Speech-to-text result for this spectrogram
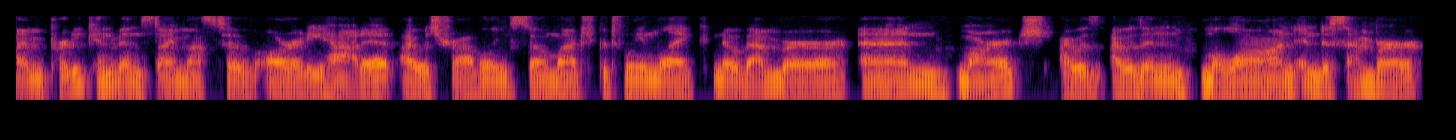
I'm pretty convinced I must have already had it. I was traveling so much between like November and March. I was I was in Milan in December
